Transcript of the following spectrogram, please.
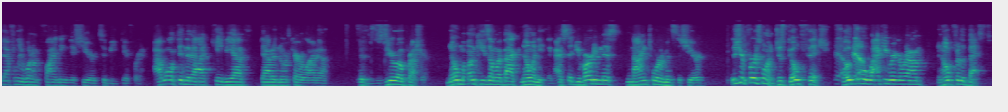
definitely what I'm finding this year to be different. I walked into that KBF down in North Carolina with zero pressure, no monkeys on my back, no anything. I said, "You've already missed nine tournaments this year. This is your first one. Just go fish, yeah, go yeah. do a wacky rig around, and hope for the best."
